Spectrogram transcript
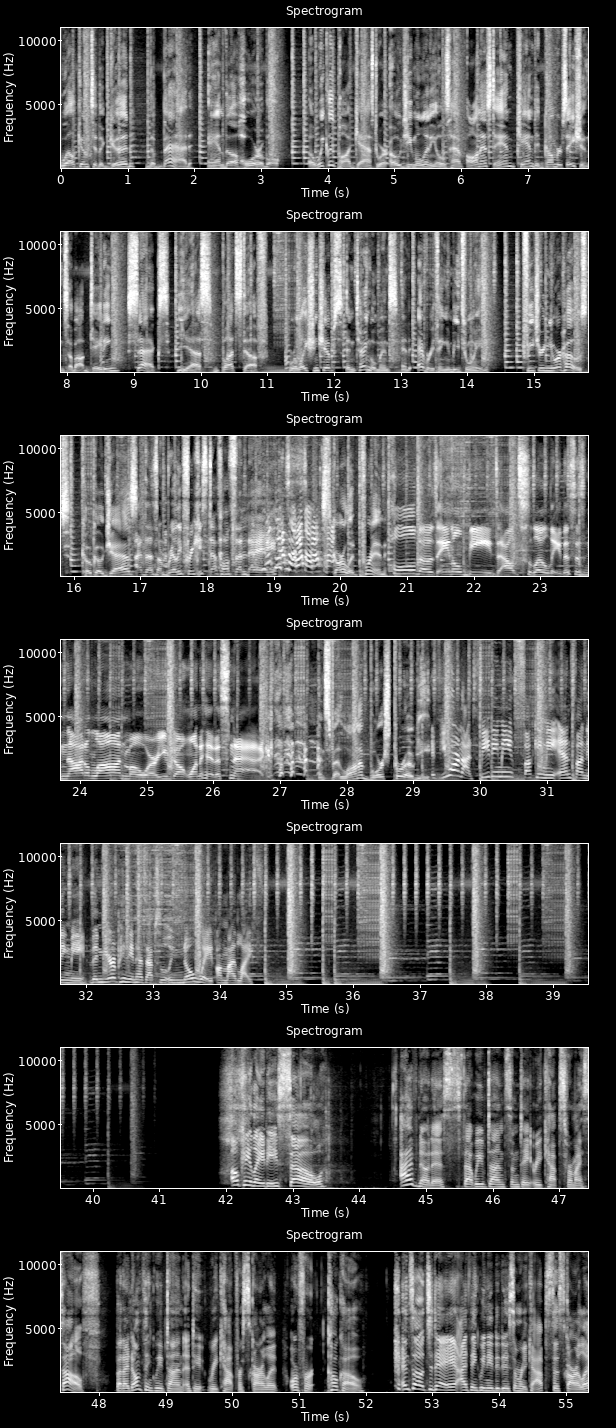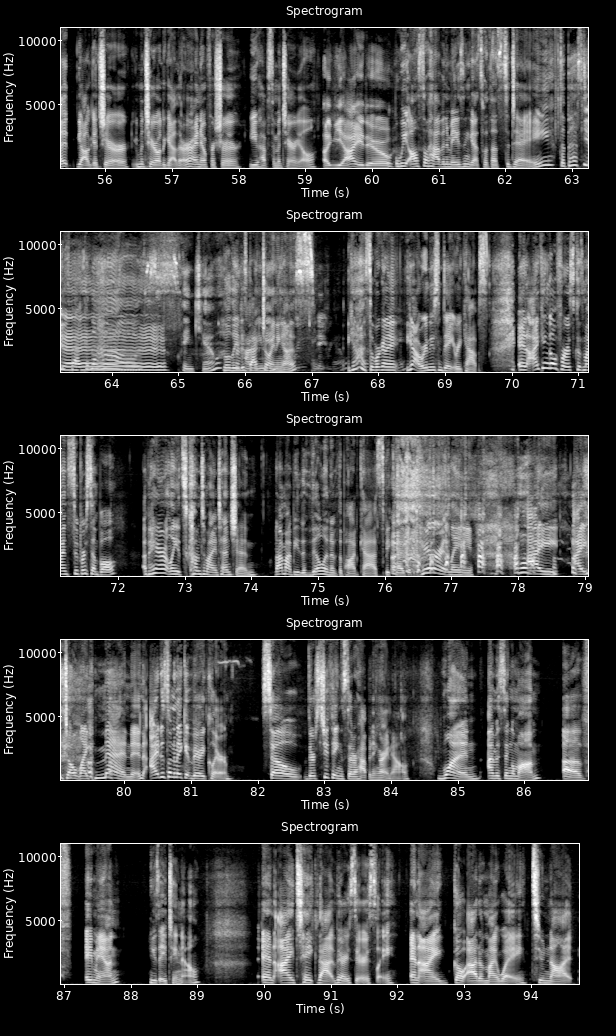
Welcome to the good, the bad, and the whoreable. A weekly podcast where OG millennials have honest and candid conversations about dating, sex, yes, butt stuff, relationships, entanglements, and everything in between. Featuring your hosts, Coco Jazz, I done some really freaky stuff on Sunday. Scarlett Prin, pull those anal beads out slowly. This is not a lawnmower. You don't want to hit a snag. and Svetlana Borscht Pierogi. If you are not feeding me, fucking me, and funding me, then your opinion has absolutely no weight on my life. Okay, ladies, so I've noticed that we've done some date recaps for myself, but I don't think we've done a date recap for Scarlett or for Coco. And so today, I think we need to do some recaps. So, Scarlett, y'all get your material together. I know for sure you have some material. Uh, yeah, I do. We also have an amazing guest with us today. The best is back in the house. Thank you. Lolita's for back joining me. us. Yeah, so we're gonna yeah we're gonna do some date recaps, and I can go first because mine's super simple. Apparently, it's come to my attention. That I might be the villain of the podcast because apparently I I don't like men, and I just want to make it very clear. So there's two things that are happening right now. One, I'm a single mom of a man. He's 18 now. And I take that very seriously. And I go out of my way to not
